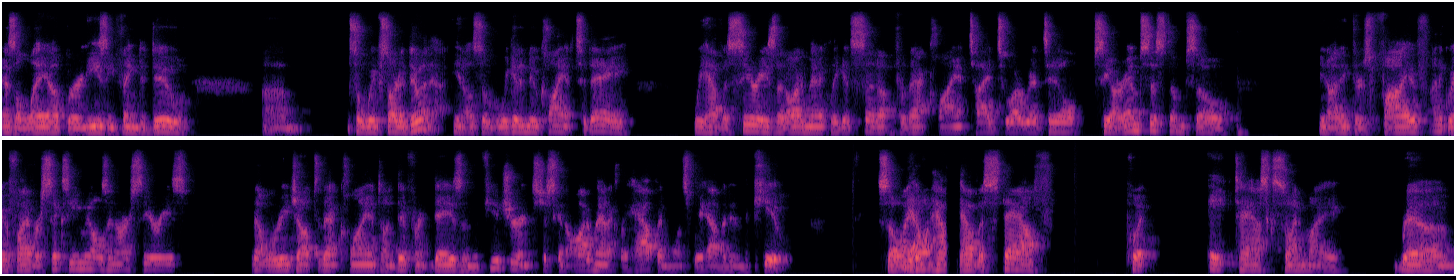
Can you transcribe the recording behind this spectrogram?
as a layup or an easy thing to do. Um, so we've started doing that, you know, so we get a new client today, we have a series that automatically gets set up for that client tied to our Redtail CRM system. So, you know, I think there's five, I think we have five or six emails in our series that will reach out to that client on different days in the future. And it's just going to automatically happen once we have it in the queue. So yep. I don't have to have a staff put eight tasks on my uh,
